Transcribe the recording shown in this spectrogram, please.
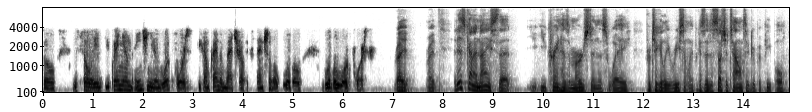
So, so Ukrainian engineering workforce become kind of natural extension of global global workforce. Right, right. It is kind of nice that Ukraine has emerged in this way, particularly recently, because it is such a talented group of people.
